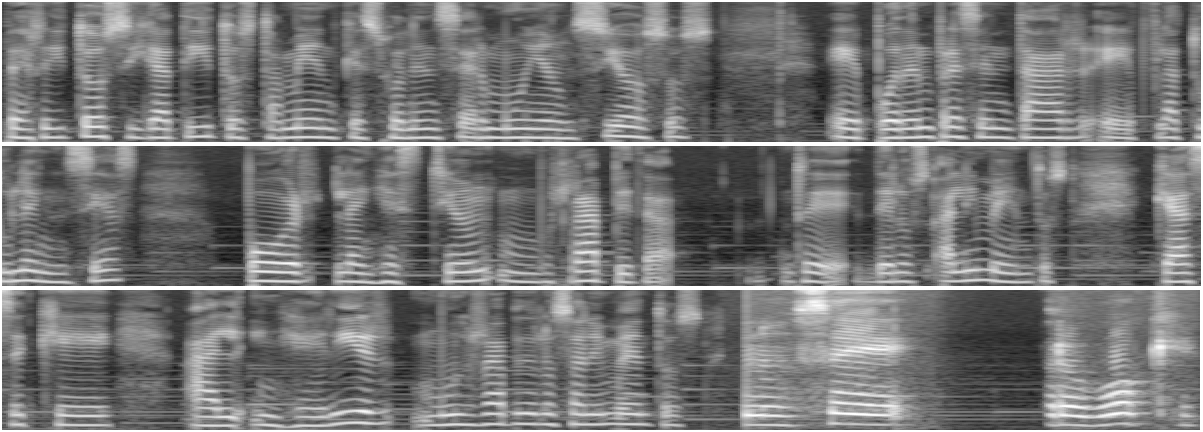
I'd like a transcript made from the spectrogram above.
perritos y gatitos también que suelen ser muy ansiosos, eh, pueden presentar eh, flatulencias por la ingestión rápida de, de, los alimentos que hace que al ingerir muy rápido los alimentos no se provoque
